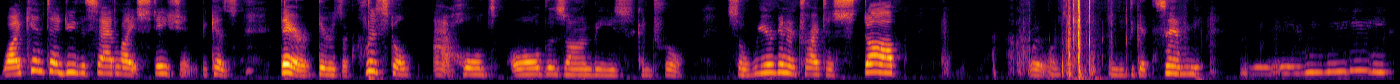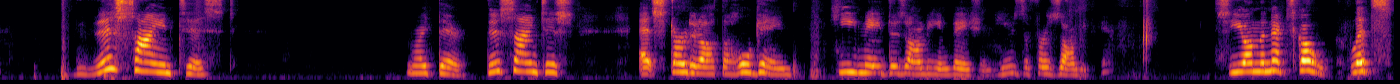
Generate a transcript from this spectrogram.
why can't I do the satellite station? Because there, there's a crystal that holds all the zombies' control. So we're gonna try to stop Wait one second. I need to get sand. This scientist, right there, this scientist at started off the whole game. He made the zombie invasion. He was the first zombie. See you on the next go. Let's.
